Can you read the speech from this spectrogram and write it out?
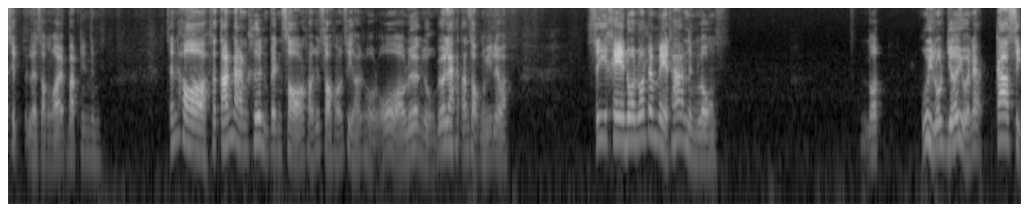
210เหลือ 200 บัฟนิดนึงเซนทอร์สตาร์ทนานขึ้นเป็น 2 2.2 2.4 2.6โอ้ เอาเรื่องอยู่เวลแรกสตาร์ท2วิเลยวะ CK โดนลดดาเมจท่าหนึ่งลง ลด อุ้ยลดเยอะอยู่เนี่ย 90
